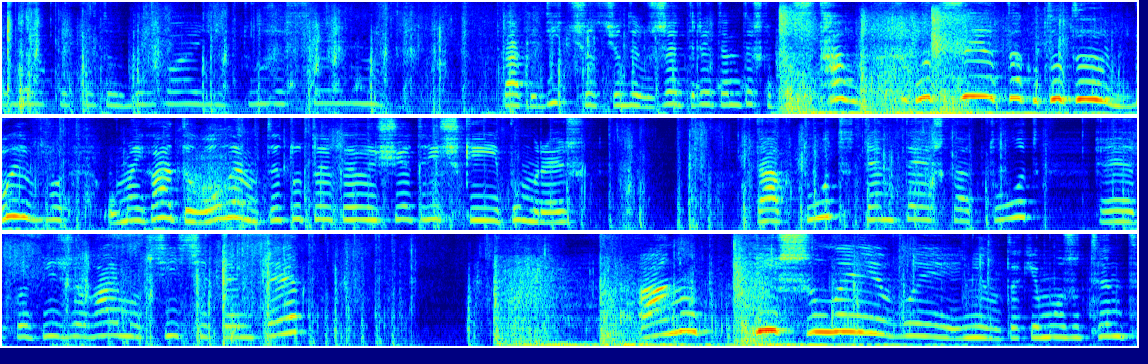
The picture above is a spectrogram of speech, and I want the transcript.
коняку тут вбивають дуже сильно. Так, ідіть сю- сюди, вже три тентешки поставив. Оце так тут е. О май гад, ти тут е, ще трішки помреш. Так, тут тентешка, тут е, піджигаємо всі ці тенте. А ну пішли ви. Ні, ну так я можу ТНТ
